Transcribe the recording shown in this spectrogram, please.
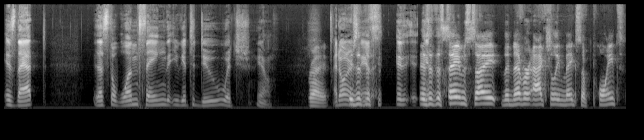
Is that that's the one thing that you get to do? Which you know, right? I don't understand. Is it, the, it, it, is it the same site that never actually makes a point?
